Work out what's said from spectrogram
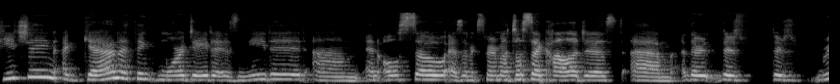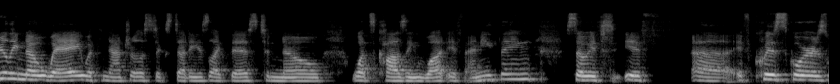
teaching? Again, I think more data is needed. Um, and also as an experimental psychologist, um, there, there's there's really no way with naturalistic studies like this to know what's causing what, if anything. So if, if, uh, if quiz scores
